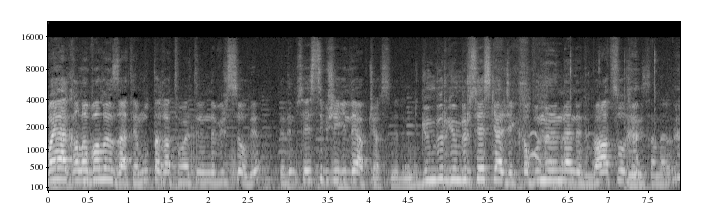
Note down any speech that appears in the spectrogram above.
bayağı kalabalığız zaten. Mutlaka tuvaletin önünde birisi oluyor. Dedim sesli bir şekilde yapacaksın dedim. Gümbür gümbür ses gelecek kapının önünden dedim. Rahatsız olacak insanlar dedim.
